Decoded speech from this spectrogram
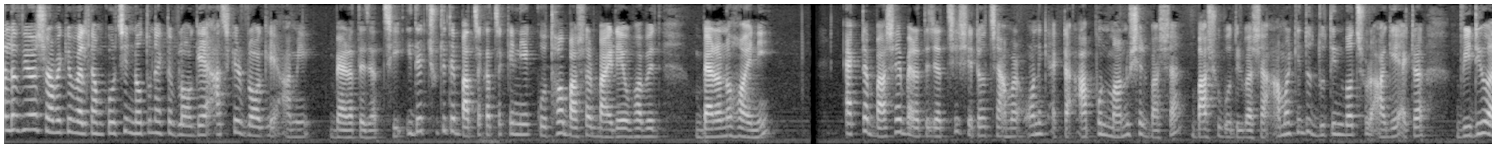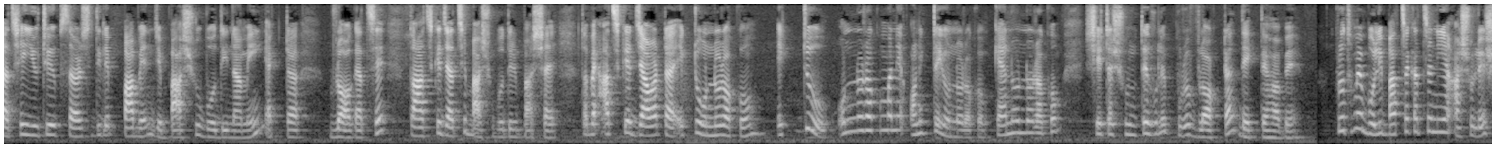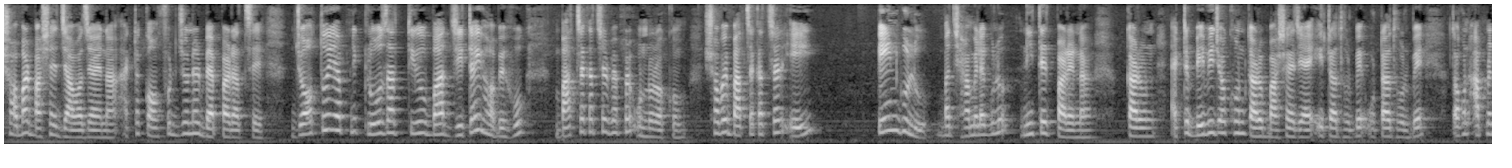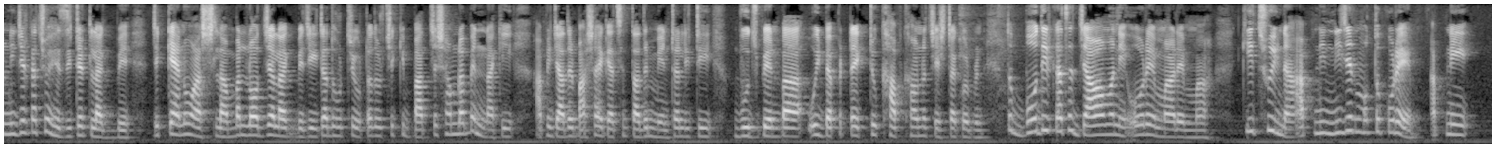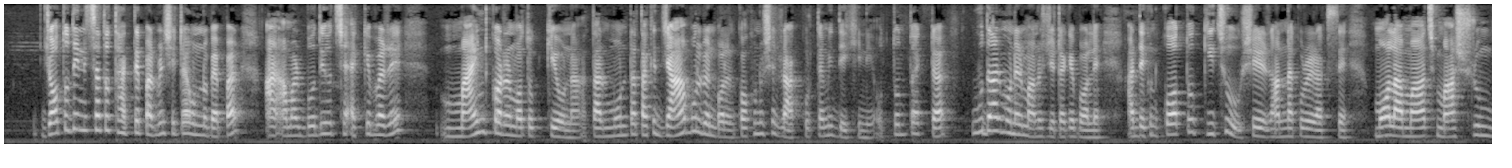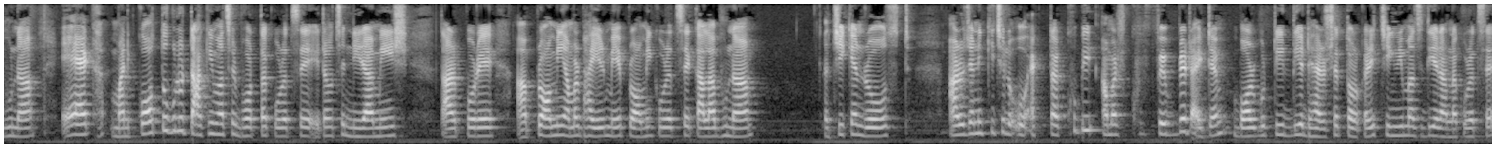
Hello viewer সবাইকে welcome করছি নতুন একটা ব্লগে আজকের ব্লগে আমি বেড়াতে যাচ্ছি। ঈদের ছুটিতে বাচ্চা কাচ্চাকে নিয়ে কোথাও বাসার বাইরে ওভাবে বেড়ানো হয়নি। একটা বাসায় বেড়াতে যাচ্ছি, সেটা হচ্ছে আমার অনেক একটা আপন মানুষের বাসা, বাসুবদির বাসা। আমার কিন্তু দু তিন বছর আগে একটা ভিডিও আছে ইউটিউব সার্চ দিলে পাবেন যে বাসুবদি নামেই একটা ব্লগ আছে। তো আজকে যাচ্ছি বাসুবদির বাসায়। তবে আজকের যাওয়াটা একটু অন্যরকম একটু অন্যরকম মানে অনেকটাই অন্যরকম। কেন অন্যরকম? সেটা শুনতে হলে পুরো ব্লগটা দেখতে হবে। প্রথমে বলি বাচ্চা কাচ্চা নিয়ে আসলে সবার বাসায় যাওয়া যায় না। একটা কমফোর্ট জোনের ব্যাপার আছে। যতই আপনি ক্লোজ আত্মীয় বা যেটাই হবে হোক বাচ্চা কাচ্চার ব্যাপার অন্যরকম। সবাই বাচ্চা কাচ্চার এই পেইনগুলো বা ঝামেলাগুলো নিতে পারে না। কারণ একটা বেবি যখন কারও বাসায় যায়, এটা ধরবে, ওটা ধরবে, তখন আপনার নিজের কাছেও হেজিটেট লাগবে যে কেন আসলাম বা লজ্জা লাগবে যে এটা ধরছে, ওটা ধরছে। কি বাচ্চা সামলাবেন নাকি আপনি যাদের বাসায় গেছেন তাদের মেন্টালিটি বুঝবেন বা ওই ব্যাপারটা একটু খাপ খাওয়ানোর চেষ্টা করবেন? তো বদির কাছে যাওয়া মানে ওরে মারে মা, কিছুই না। আপনি নিজের মতো করে আপনি যতদিন ইচ্ছা তো থাকতে পারবেন, সেটা অন্য ব্যাপার। আর আমার বদি হচ্ছে একেবারে মাইন্ড করার মতো কেউ না। তার মনটা তাকে যা বলবেন বলেন, কখনো সে রাগ করতে আমি দেখিনি। অত্যন্ত একটা উদার মনের মানুষ যেটাকে বলে। আর দেখুন, কত কিছু সে রান্না করে রাখছে। মলা মাছ, মাশরুম ভুনা, এক মানে কতগুলো টাকি মাছের ভর্তা করেছে। এটা হচ্ছে নিরামিষ। তারপরে প্রমি, আমার ভাইয়ের মেয়ে প্রমি করেছে কালা ভুনা চিকেন রোস্ট আরও জানি কী ছিল? ও একটা খুবই আমার খুব ফেভারেট আইটেম বরবটি দিয়ে ঢ্যাঁড়সের তরকারি, চিংড়ি মাছ দিয়ে রান্না করেছে।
